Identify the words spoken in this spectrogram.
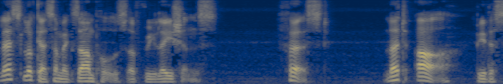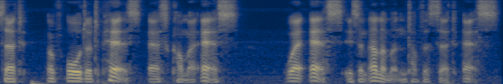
Let's look at some examples of relations. First, let R be the set of ordered pairs S, S, where S is an element of the set S.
